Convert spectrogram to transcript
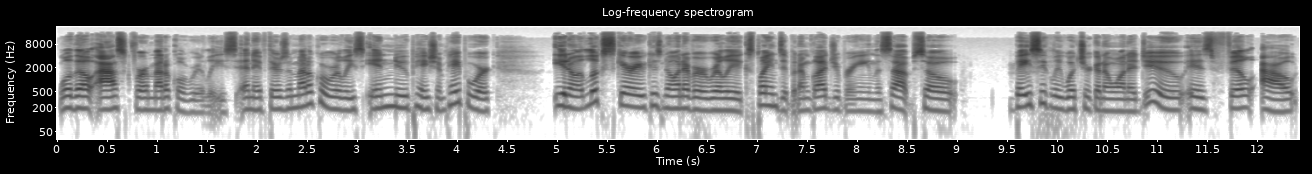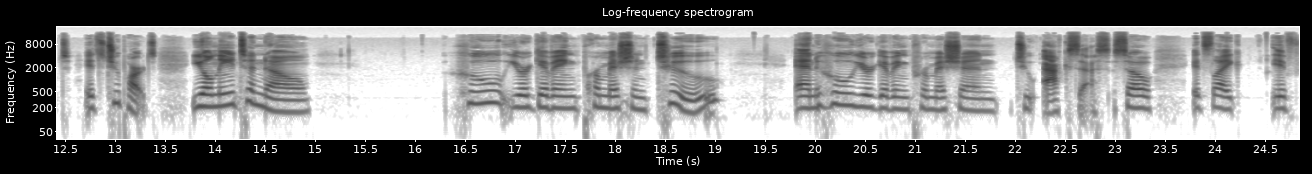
Well, they'll ask for a medical release, and if there's a medical release in new patient paperwork, you know, it looks scary because no one ever really explains it. But I'm glad you're bringing this up. So, basically, what you're going to want to do is fill out. It's two parts. You'll need to know who you're giving permission to and who you're giving permission to access. So it's like if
